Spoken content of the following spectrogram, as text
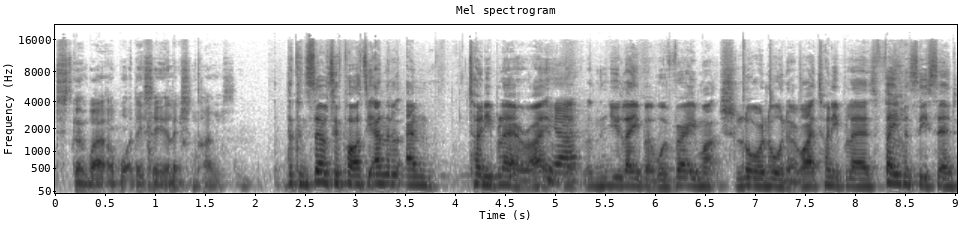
Just going by uh, what they say at election times. the Conservative Party and the, and Tony Blair, right? Yeah. The New Labour were very much law and order, right? Tony Blair famously said,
